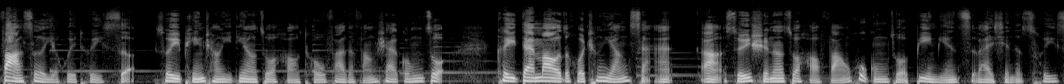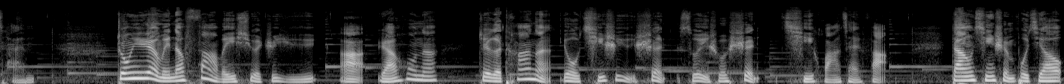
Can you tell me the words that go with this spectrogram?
发色也会褪色。所以平常一定要做好头发的防晒工作，可以戴帽子或撑阳伞啊，随时呢做好防护工作，避免紫外线的摧残。中医认为呢，发为血之余啊，然后呢，这个它呢又其实与肾，所以说肾其华在发。当心肾不交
